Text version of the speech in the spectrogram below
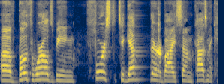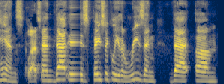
of both worlds being forced together by some cosmic hands. Classic. And that is basically the reason that um,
